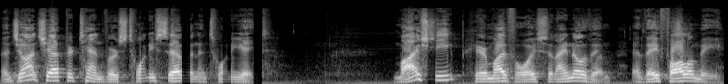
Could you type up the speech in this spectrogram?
In John chapter 10, verse 27 and 28. My sheep hear my voice, and I know them, and they follow me.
